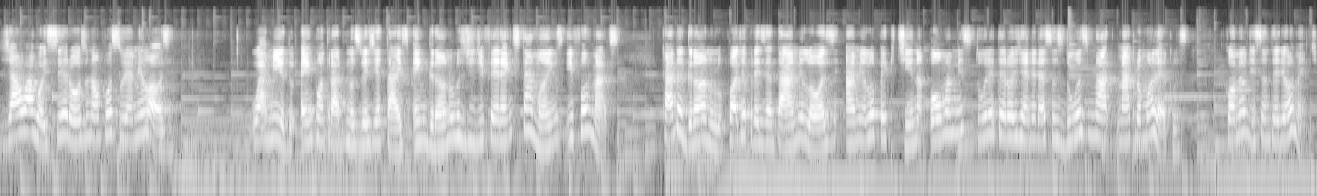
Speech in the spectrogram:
Já o arroz ceroso não possui amilose. O amido é encontrado nos vegetais em grânulos de diferentes tamanhos e formatos. Cada grânulo pode apresentar amilose, amilopectina ou uma mistura heterogênea dessas duas macromoléculas, como eu disse anteriormente.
